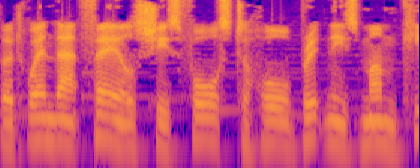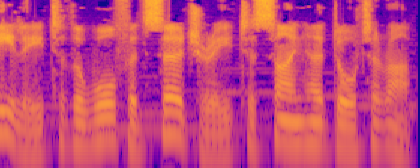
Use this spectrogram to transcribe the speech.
But when that fails she's forced to haul Britney's mum Keely to the Walford surgery to sign her daughter up.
